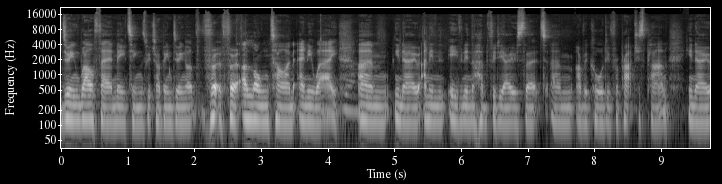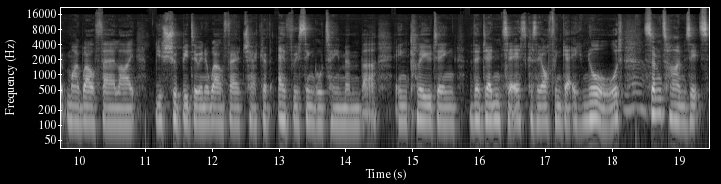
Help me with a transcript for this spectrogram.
doing welfare meetings, which I've been doing for, for a long time anyway, Yeah. um, you know, and in, even in the hub videos that um, I recorded for practice plan, you know, my welfare, like you should be doing a welfare check of every single team member, including the dentist, because they often get ignored. Yeah. Sometimes it's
